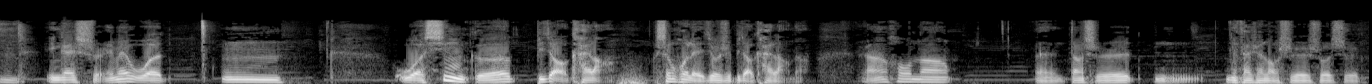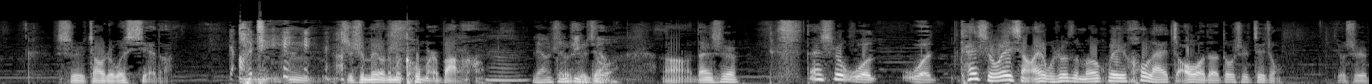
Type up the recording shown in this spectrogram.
嗯，应该是，因为我，嗯，我性格比较开朗，生活里就是比较开朗的。然后呢，嗯，当时，嗯，宁财神老师说是是照着我写的，嗯，只是没有那么抠门罢了。嗯，量身定做啊，但是，但是我。我开始我也想，哎，我说怎么会后来找我的都是这种，就是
